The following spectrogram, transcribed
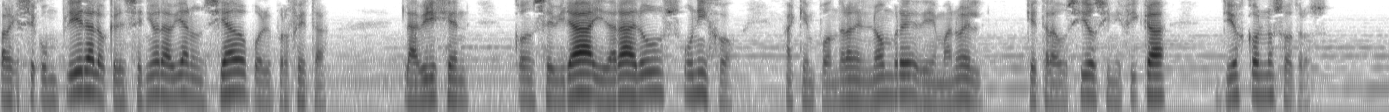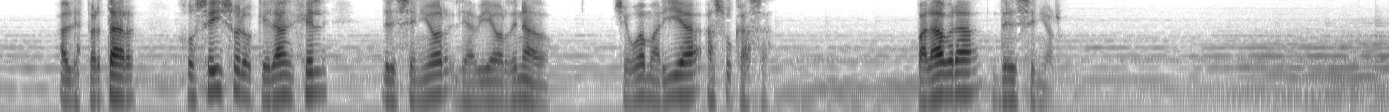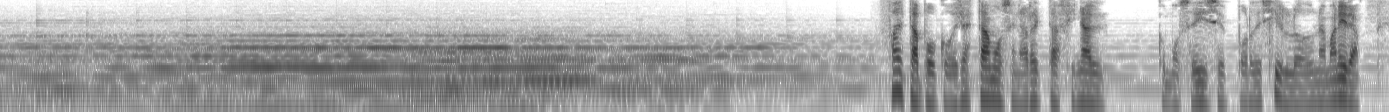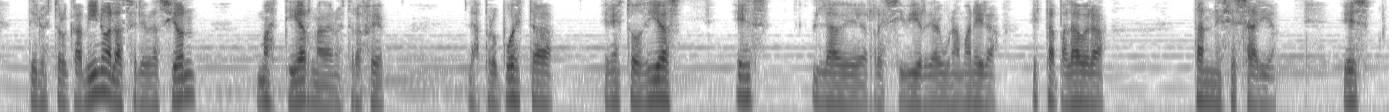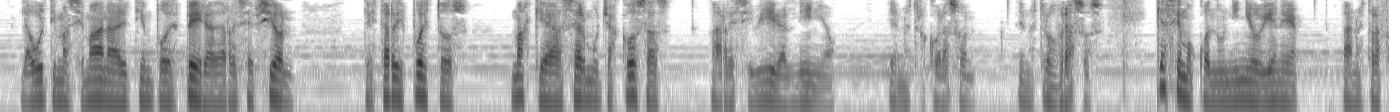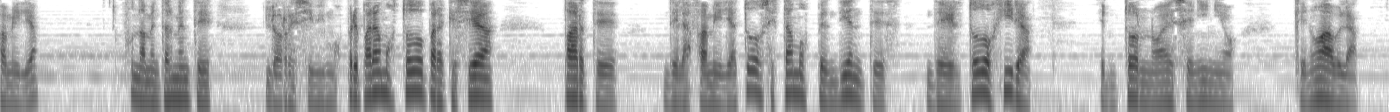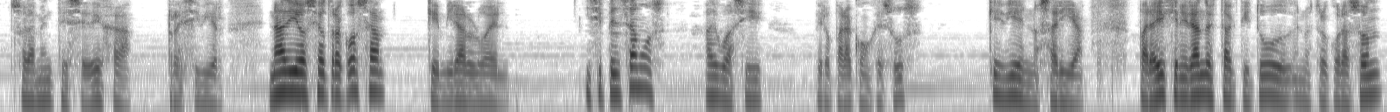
para que se cumpliera lo que el Señor había anunciado por el profeta. La Virgen concebirá y dará a luz un hijo, a quien pondrán el nombre de Emanuel, que traducido significa Dios con nosotros. Al despertar, José hizo lo que el ángel del Señor le había ordenado. Llevó a María a su casa. Palabra del Señor. Falta poco, ya estamos en la recta final, como se dice, por decirlo de una manera, de nuestro camino a la celebración más tierna de nuestra fe. La propuesta en estos días es la de recibir de alguna manera esta palabra tan necesaria. Es la última semana del tiempo de espera, de recepción, de estar dispuestos, más que a hacer muchas cosas, a recibir al niño en nuestro corazón de nuestros brazos. ¿Qué hacemos cuando un niño viene a nuestra familia? Fundamentalmente lo recibimos, preparamos todo para que sea parte de la familia, todos estamos pendientes de él, todo gira en torno a ese niño que no habla, solamente se deja recibir. Nadie hace otra cosa que mirarlo a él. Y si pensamos algo así, pero para con Jesús, qué bien nos haría. Para ir generando esta actitud en nuestro corazón,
